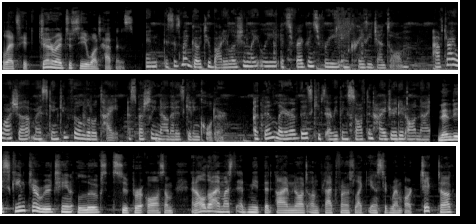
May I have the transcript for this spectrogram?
Let's hit generate to see what happens. And this is my go-to body lotion lately. It's fragrance free and crazy gentle. After I wash up, my skin can feel a little tight, especially now that it's getting colder. A thin layer of this keeps everything soft and hydrated all night. Then the skincare routine looks super awesome. And although I must admit that I'm not on platforms like Instagram or TikTok,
